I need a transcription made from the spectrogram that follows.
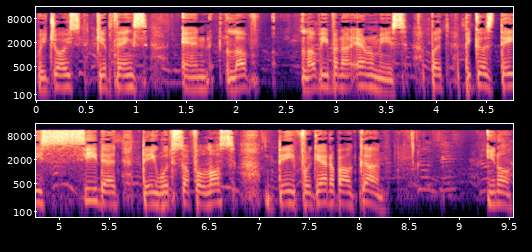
rejoice, give thanks, and love love even our enemies. But because they see that they would suffer loss, they forget about God. You know,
